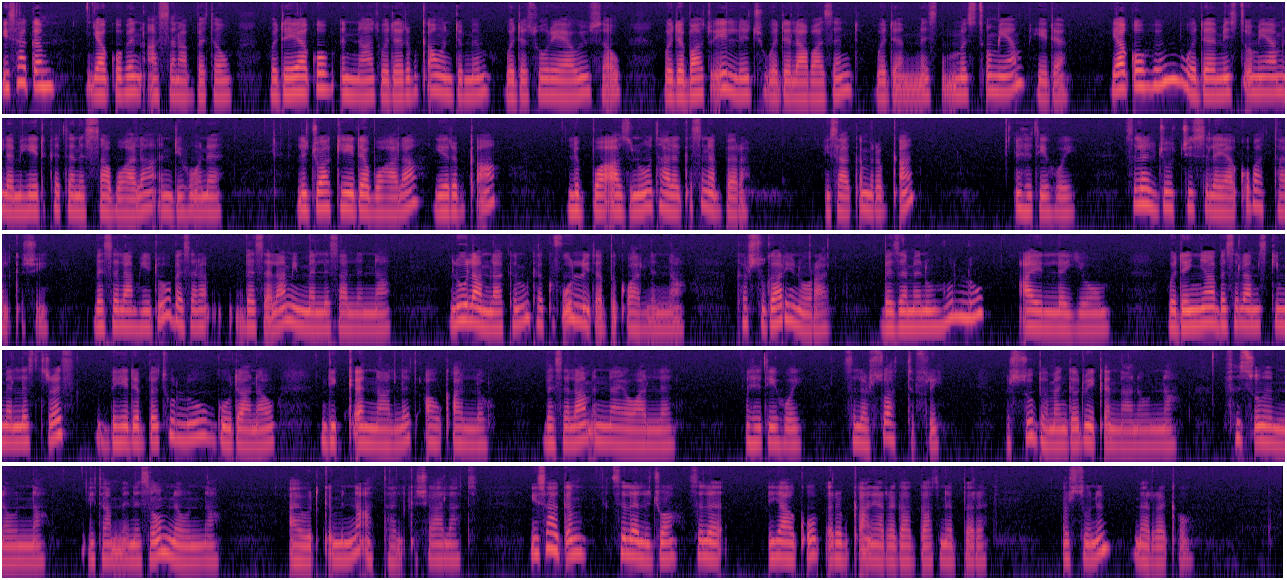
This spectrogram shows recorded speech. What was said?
ይስሐቅም ያዕቆብን አሰናበተው። ወደ ያዕቆብ እናት ወደ ርብቃ ወንድምም ወደ ሶርያዊው ሰው ወደ ባቱኤል ልጅ ወደ ላባ ዘንድ ወደ መስጦሚያም ሄደ። ያዕቆብም ወደ መስጦሚያም ለመሄድ ከተነሳ በኋላ እንዲሆነ ልጇ ከሄደ በኋላ የርብቃ ልቧ አዝኖ ታለቅስ ነበረ። ይስሐቅም ርብቃን እህቴ ሆይ ስለ ልጆች ስለ ያዕቆብ አታልቅሺ። በሰላም ሄዶ በሰላም ይመለሳልና ልዑል አምላክም ከክፉ ሁሉ ይጠብቀዋልና ከእርሱ ጋር ይኖራል። በዘመኑም ሁሉ አይለየውም። ወደ እኛ በሰላም እስኪመለስ ድረስ በሄደበት ሁሉ ጎዳናው እንዲቀናለት አውቃለሁ። በሰላም እናየዋለን። እህቴ ሆይ ስለ እርሱ አትፍሪ። እርሱ በመንገዱ የቀና ነውና ፍጹምም ነውና የታመነ ሰውም ነውና አይወድቅምና አታልቅሽ አላት። ይስሐቅም ስለ ልጇ ስለ Յակոբ Ռբկան եռագ գատնեբբերը։ Ըրսունիմ մեռեկո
